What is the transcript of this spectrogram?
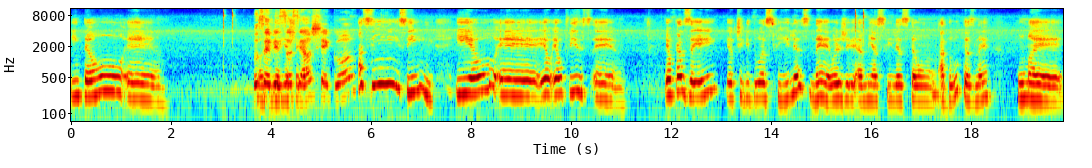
então. É, o serviço social chegar? chegou? Ah, sim, sim. E eu, é, eu, eu fiz. É, eu casei, eu tive duas filhas, né? Hoje as minhas filhas estão adultas, né? Uma é,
